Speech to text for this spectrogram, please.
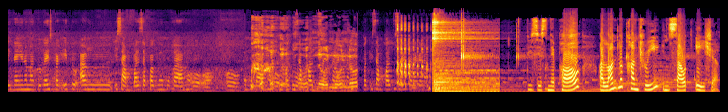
Tingnan nyo naman to guys, pag ito ang isampal sa pagmumukha mo, oo. Oo, mukha mo, oo. Pag isampal to sa'yo talaga naman. Pag isampal to sa'yo talaga naman. This is Nepal, a landlocked country in South Asia.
